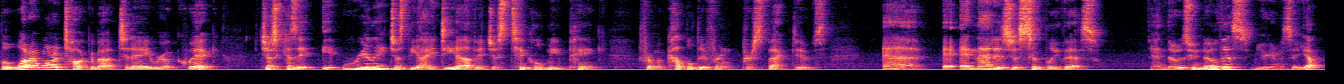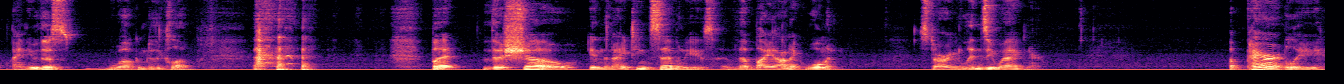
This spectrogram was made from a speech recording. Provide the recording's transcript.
But what I want to talk about today, real quick, just because it, it really just the idea of it just tickled me pink from a couple different perspectives. Uh, and that is just simply this. And those who know this, you're going to say, Yep, I knew this. Welcome to the club. but the show in the 1970s, The Bionic Woman, starring Lindsay Wagner. Apparently,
